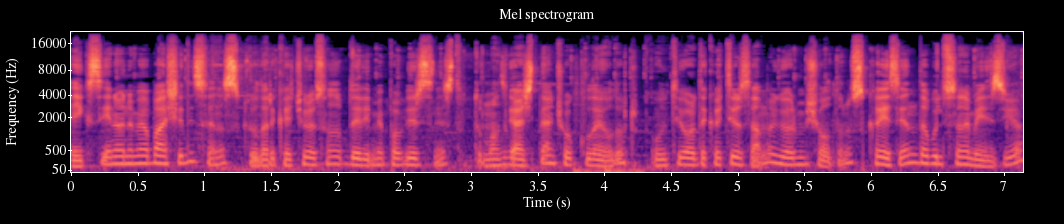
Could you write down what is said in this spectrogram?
Eksiğini önüme başladıysanız Q'ları kaçırıyorsanız bu dediğimi yapabilirsiniz. Tutturmanız gerçekten çok kolay olur. Ultiyi orada kaçırırsam da görmüş oldunuz. Kayse'nin W'suna benziyor.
